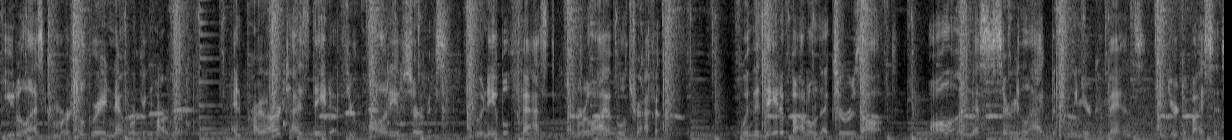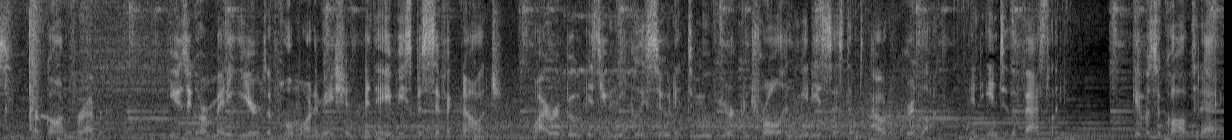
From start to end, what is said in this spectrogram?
utilize commercial-grade networking hardware, and prioritize data through quality of service to enable fast and reliable traffic. When the data bottlenecks are resolved, all unnecessary lag between your commands and your devices are gone forever. Using our many years of home automation and AV-specific knowledge, WhyReboot is uniquely suited to move your control and media systems out of gridlock and into the fast lane. Give us a call today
